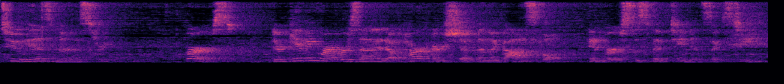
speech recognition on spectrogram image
to his ministry. First, their giving represented a partnership in the gospel in verses 15 and 16.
